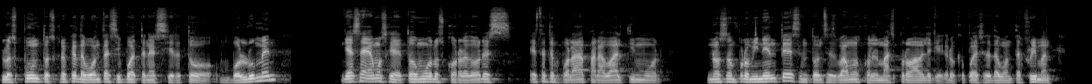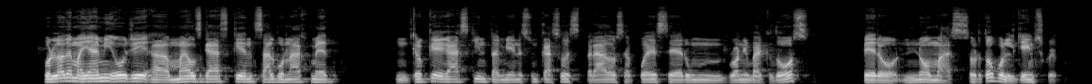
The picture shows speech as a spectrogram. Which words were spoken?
los puntos. Creo que Devonta sí puede tener cierto volumen. Ya sabemos que de todos modos los corredores esta temporada para Baltimore no son prominentes, entonces vamos con el más probable que creo que puede ser Devonta Freeman. Por el lado de Miami, oye, a Miles Gaskin, Salvon Ahmed, mm, creo que Gaskin también es un caso esperado, o sea, puede ser un running back 2, pero no más, sobre todo por el game script.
